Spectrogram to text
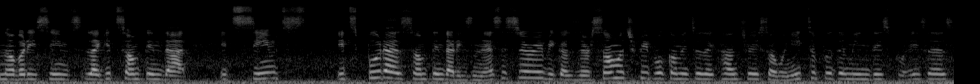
Nobody seems like it's something that it seems it's put as something that is necessary because there's so much people coming to the country so we need to put them in these places.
